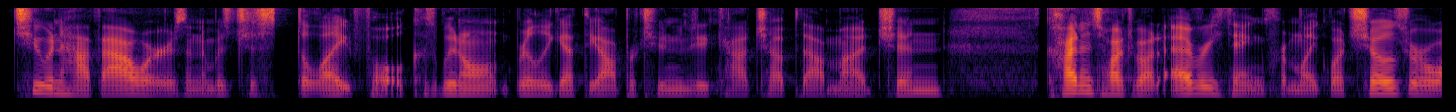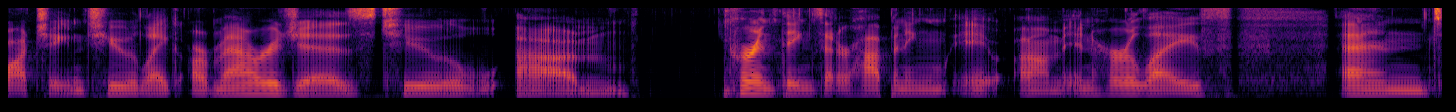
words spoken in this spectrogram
two and a half hours, and it was just delightful because we don't really get the opportunity to catch up that much and kind of talked about everything from like what shows we are watching to like our marriages to um, current things that are happening eh, um, in her life and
